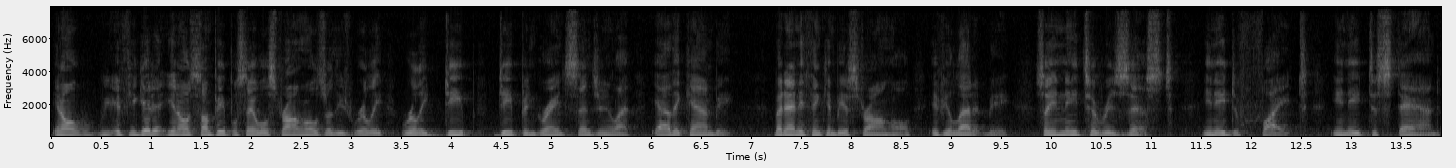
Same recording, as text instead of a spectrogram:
You know, if you get it, you know, some people say, well, strongholds are these really, really deep, deep ingrained sins in your life. Yeah, they can be. But anything can be a stronghold if you let it be. So you need to resist. You need to fight. You need to stand.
